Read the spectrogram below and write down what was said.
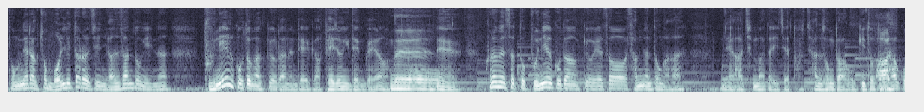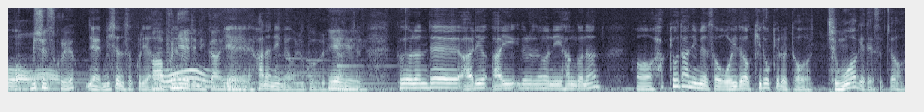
동네랑 좀 멀리 떨어진 연산동에 있는 분예일 고등학교라는 데가 배정이 된 거예요. 네. 네. 그러면서 또 분예일 고등학교에서 3년 동안 네, 아침마다 이제 또 찬송도 하고 기도도 아, 하고 미션 스쿨이에요? 네, 미션 스쿨이었는데 아, 분이엘이니까. 예, 예. 하나님의 얼굴. 예, 예. 그런데 아리, 아이러니한 거는 어, 학교 다니면서 오히려 기독교를 더 증오하게 됐었죠.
